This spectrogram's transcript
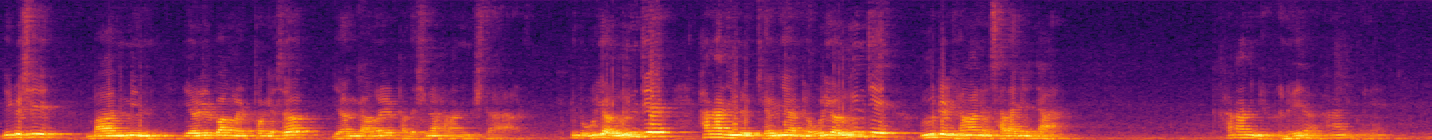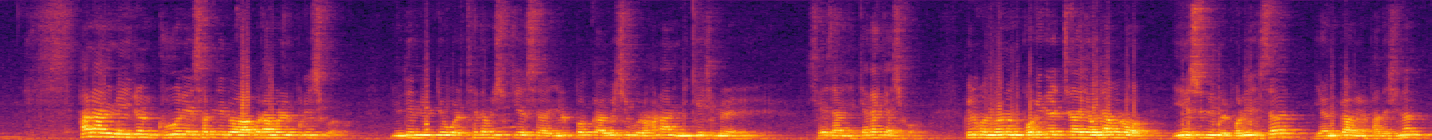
이것이 만민 열방을 통해서 영광을 받으시는 하나님이시다. 근데 우리가 언제 하나님을 경외하며 우리가 언제 의를 향하는 사람이냐? 하나님이 은혜야. 하나님 은혜. 하나님의 이런 구원의 섭리로 아브라함을 부르시고 유대 민족을 태동시켜서 율법과 의식으로 하나님이 계심을 세상에 깨닫게 하시고 그리고 너는 복이 될지라 언약으로 예수님을 보내셔서 영광을 받으시는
